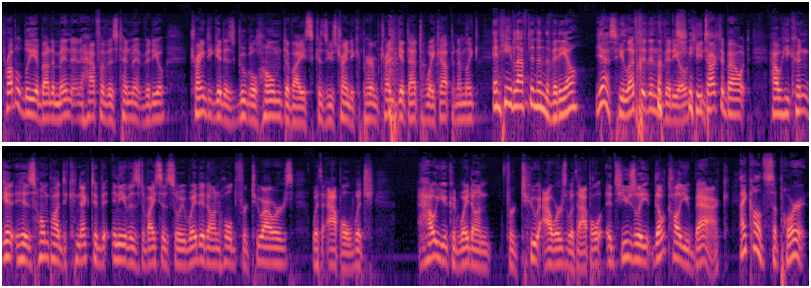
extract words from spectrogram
probably about a minute and a half of his 10 minute video trying to get his Google Home device because he was trying to compare them, trying to get that to wake up. And I'm like, And he left it in the video. Yes, he left it in the video. Oh, he talked about how he couldn't get his HomePod to connect to any of his devices, so he waited on hold for two hours with Apple. Which, how you could wait on for two hours with Apple? It's usually they'll call you back. I called support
